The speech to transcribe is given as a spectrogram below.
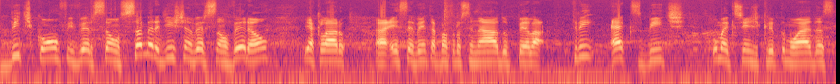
BitConf versão Summer Edition, versão verão. E é claro, eh, esse evento é patrocinado pela 3xBit, uma exchange de criptomoedas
